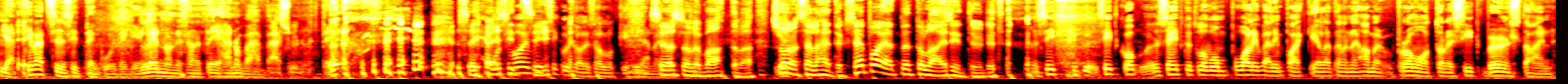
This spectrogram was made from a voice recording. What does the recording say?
jättivät sen sitten kuitenkin. Lennoni sanoi, että ei hän ole vähän väsynyt. se jäi Mut voi vitsi, kun se olisi ollutkin hieno. Se olisi ollut mahtavaa. Suorassa lähetyksessä. pojat, me tullaan esiintyä nyt. Sitten sit 70-luvun puolivälin paikkeilla tämmöinen promoottori Sid Bernstein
